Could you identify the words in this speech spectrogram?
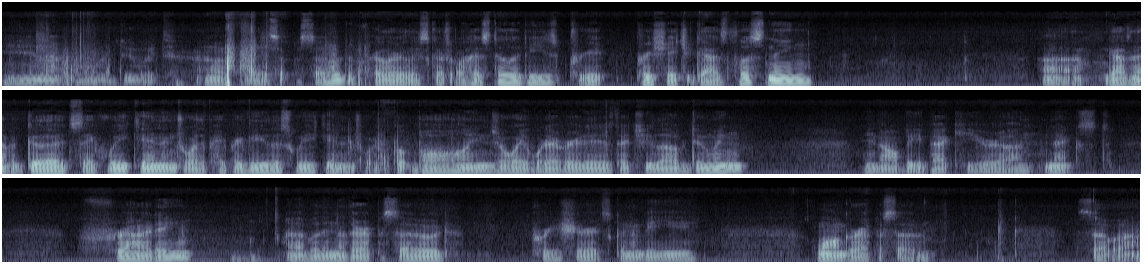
And that will do it uh, for this episode Regularly Scheduled Hostilities. Pre- appreciate you guys listening. Uh, guys, have a good, safe weekend. Enjoy the pay per view this weekend. Enjoy football. Enjoy whatever it is that you love doing. And I'll be back here uh, next Friday uh, with another episode. Pretty sure it's going to be longer episode. So, uh,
